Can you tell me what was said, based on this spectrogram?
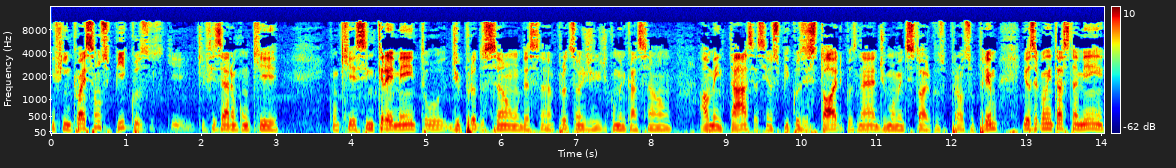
enfim, quais são os picos que, que fizeram com que com que esse incremento de produção, dessa produção de, de comunicação aumentasse, assim, os picos históricos, né, de momentos históricos para o Supremo, e você comentasse também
